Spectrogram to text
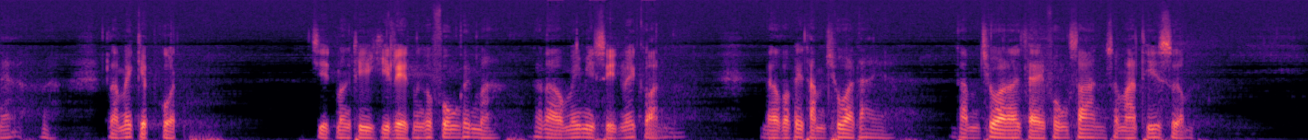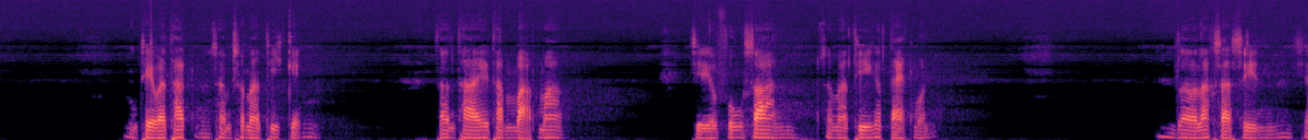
เนี่ย เราไม่เก็บกด จิตบางทีกิเลสมันก็ฟุ้งขึ้นมา ถ้าเราไม่มีศีลไว้ก่อน เราก็ไปทำชั่วได้ทำชั่วแล้วใจฟุ้งซ่านสมาธิเสื่อม เทวทัตทำสมาธิเก่ง ตอนท้ายทำบาปมาก จิตฟุ้งซ่านสมาธิก็แตกหมด เรารักษาศีลใจ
